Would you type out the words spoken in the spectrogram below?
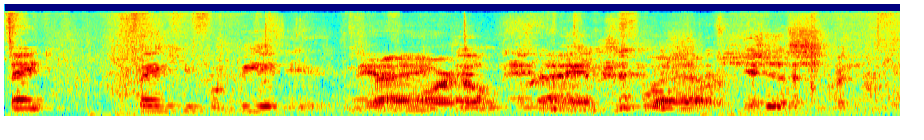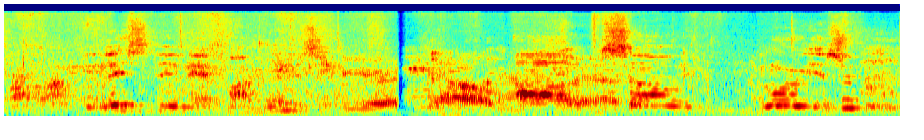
Thank you. Thank you for being here. Thank And, and thank you for just listening at my music. Uh, the song Glorious Fool.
